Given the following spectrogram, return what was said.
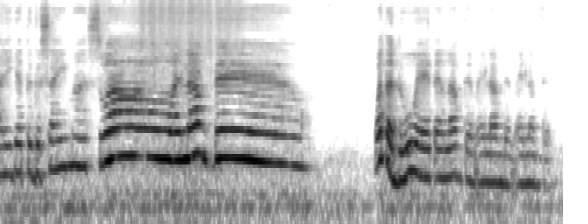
Arigatou gozaimasu. Wow! I love them! What a duet! I love them, I love them, I love them.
